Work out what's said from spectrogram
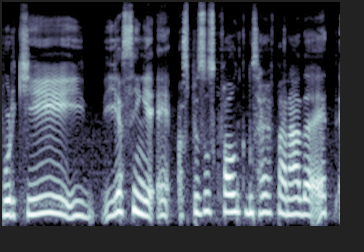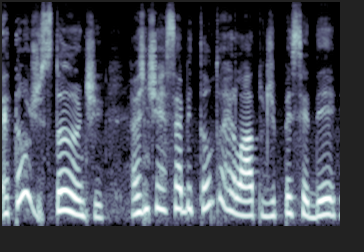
Porque, e, e assim, é- as pessoas que falam que não serve pra nada é, é tão distante. A gente recebe tanto relato de PCD.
